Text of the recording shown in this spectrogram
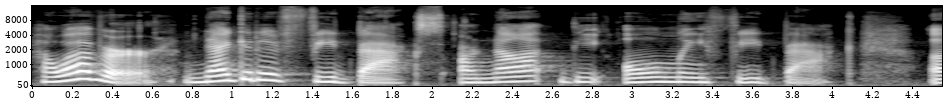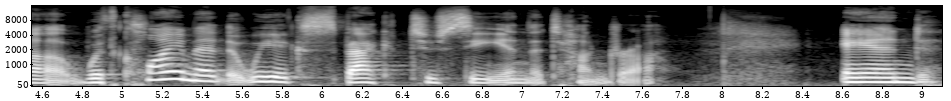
However, negative feedbacks are not the only feedback uh, with climate that we expect to see in the tundra. And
